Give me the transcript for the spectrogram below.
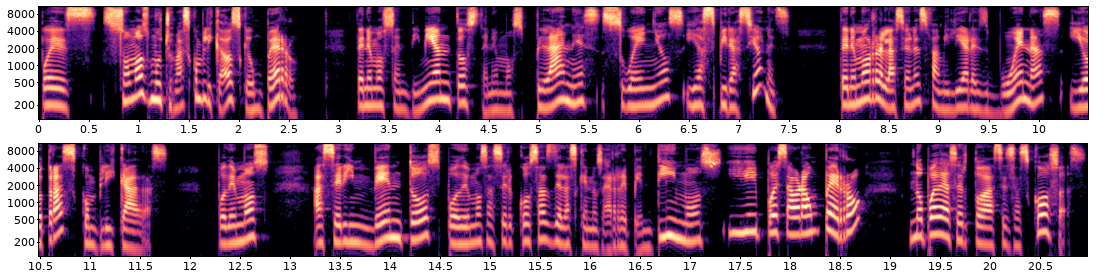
pues somos mucho más complicados que un perro. Tenemos sentimientos, tenemos planes, sueños y aspiraciones. Tenemos relaciones familiares buenas y otras complicadas. Podemos hacer inventos, podemos hacer cosas de las que nos arrepentimos y pues ahora un perro no puede hacer todas esas cosas.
